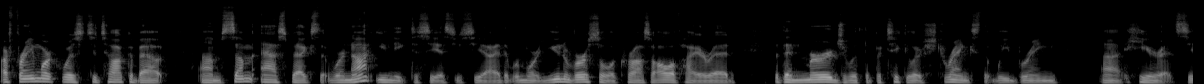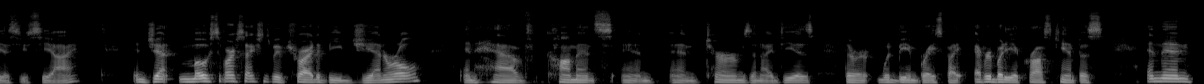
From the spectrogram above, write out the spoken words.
Our framework was to talk about um, some aspects that were not unique to CSUCI, that were more universal across all of higher ed, but then merge with the particular strengths that we bring uh, here at CSUCI. In most of our sections, we've tried to be general and have comments and, and terms and ideas that would be embraced by everybody across campus and then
